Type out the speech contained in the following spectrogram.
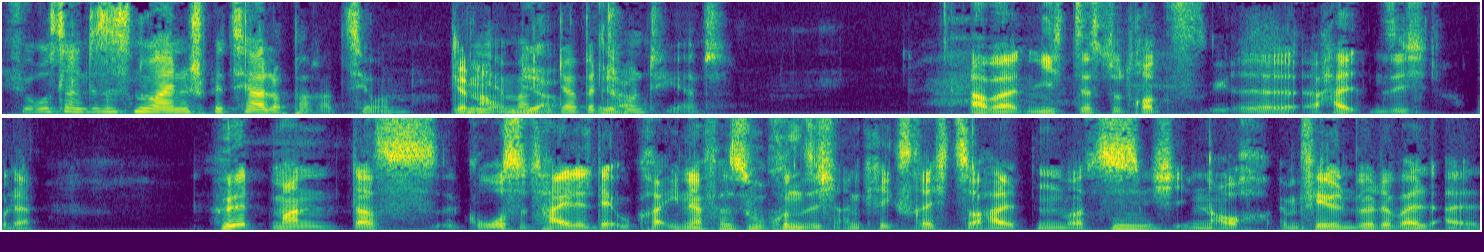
Für Russland ist es nur eine Spezialoperation, genau. die immer ja, wieder betont ja. wird. Aber nichtsdestotrotz äh, halten sich oder hört man, dass große Teile der Ukrainer versuchen, sich an Kriegsrecht zu halten, was mhm. ich ihnen auch empfehlen würde, weil äh,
